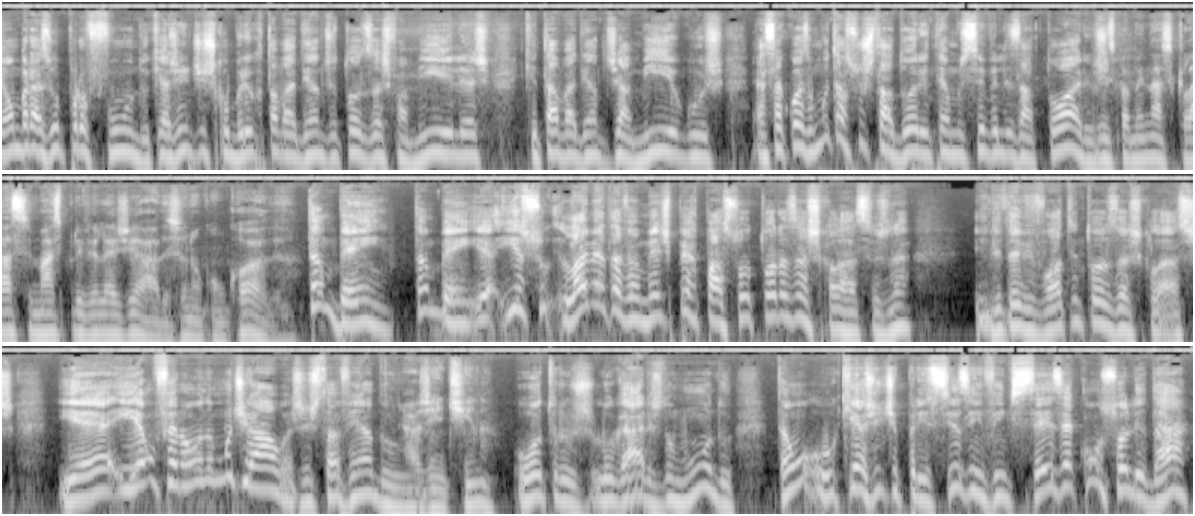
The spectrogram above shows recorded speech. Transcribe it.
Que é um Brasil profundo, que a gente descobriu que estava dentro de todas as famílias, que estava dentro de amigos, essa coisa muito assustadora em termos civilizatórios. Principalmente nas classes mais privilegiadas, você não concorda? Também, também. Isso, lamentavelmente, perpassou todas as classes, né? Ele teve voto em todas as classes. E é, e é um fenômeno mundial. A gente está vendo. Argentina. Outros lugares do mundo. Então, o que a gente precisa em 26 é consolidar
